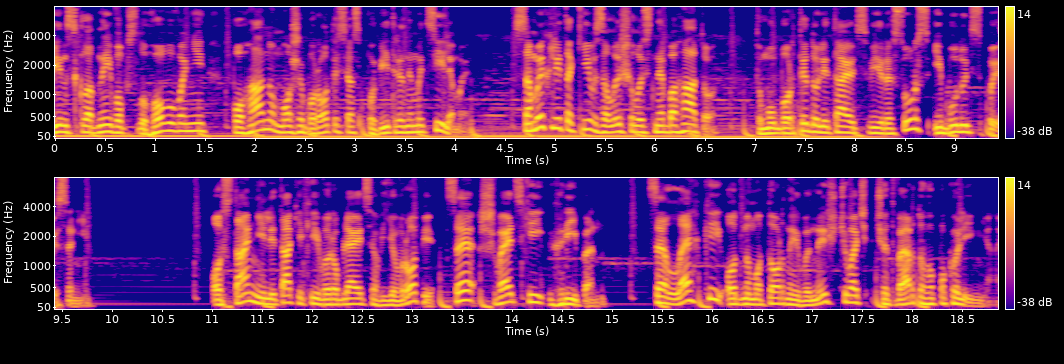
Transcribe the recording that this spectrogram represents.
Він складний в обслуговуванні, погано може боротися з повітряними цілями. Самих літаків залишилось небагато, тому борти долітають свій ресурс і будуть списані. Останній літак, який виробляється в Європі, це шведський Гріпен. Це легкий одномоторний винищувач четвертого покоління.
